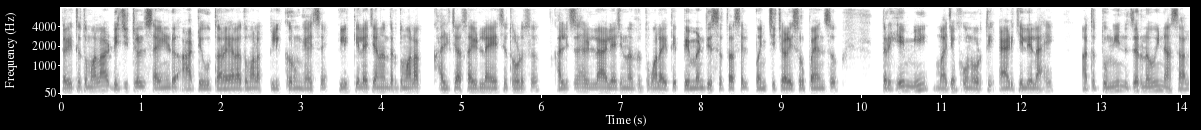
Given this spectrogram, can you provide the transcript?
तर इथे तुम्हाला डिजिटल साईड आटे उतारा याला तुम्हाला क्लिक करून घ्यायचंय. क्लिक केल्याच्यानंतर तुम्हाला खालच्या साईडला यायचं थोडंसं. खालच्या साईडला आल्याच्यानंतर तुम्हाला इथे पेमेंट दिसत असेल पंचेचाळीस रुपयांचं. तर हे मी माझ्या फोनवरती ऍड केलेलं आहे. आता तुम्ही जर नवीन असाल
